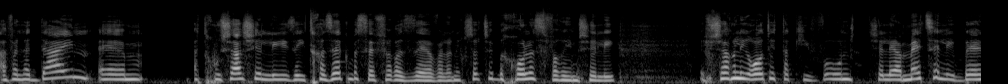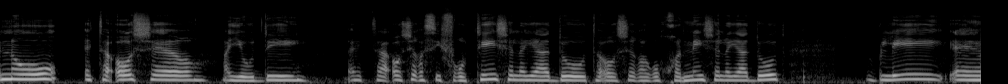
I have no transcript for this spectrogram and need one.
אבל עדיין הם, התחושה שלי, זה התחזק בספר הזה, אבל אני חושבת שבכל הספרים שלי אפשר לראות את הכיוון של לאמץ אל ליבנו את העושר היהודי, את העושר הספרותי של היהדות, העושר הרוחני של היהדות, בלי אה,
